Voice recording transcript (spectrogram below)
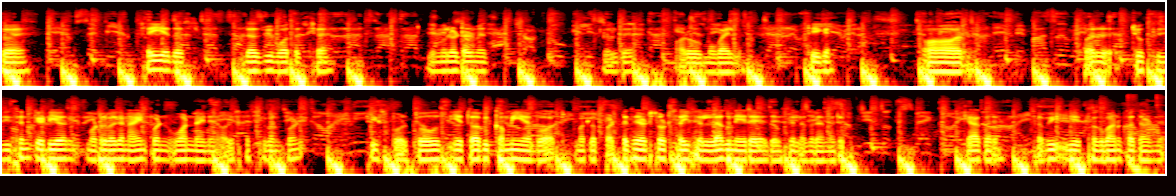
तो है। सही है दस। दस भी बहुत अच्छा है। इम्यूलेटर में खेलते हैं और वो मोबाइल में। ठीक है। और पर जो रिसेंट के डी एल मॉडल वगैरह नाइन पॉइंट वन नाइन है और इसका सेवन पॉइंट सिक्स फोर तो ये तो अभी कमी है बहुत। मतलब पट्टे से हेडशॉट सही से लग नहीं रहे जैसे लग रहा है मेरे। क्या करें? सभी ये भगवान का दंड है।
